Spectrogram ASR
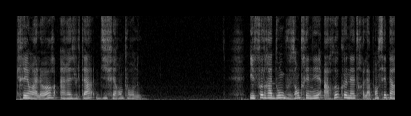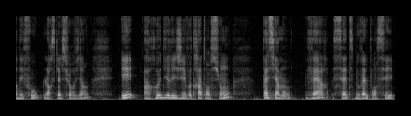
créant alors un résultat différent pour nous. Il faudra donc vous entraîner à reconnaître la pensée par défaut lorsqu'elle survient et à rediriger votre attention patiemment vers cette nouvelle pensée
